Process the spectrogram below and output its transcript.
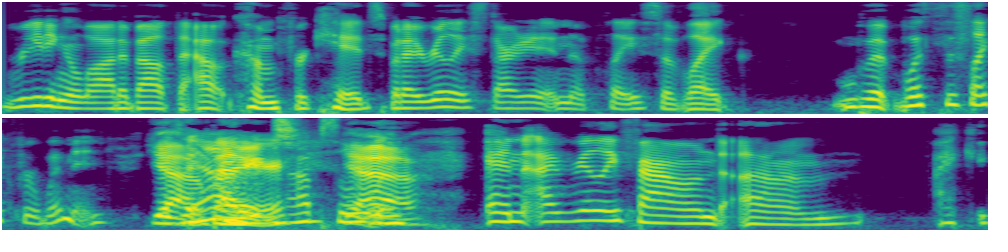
reading a lot about the outcome for kids, but I really started in a place of like, what, what's this like for women? Yeah, yeah, better? absolutely. Yeah. And I really found um, I c-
